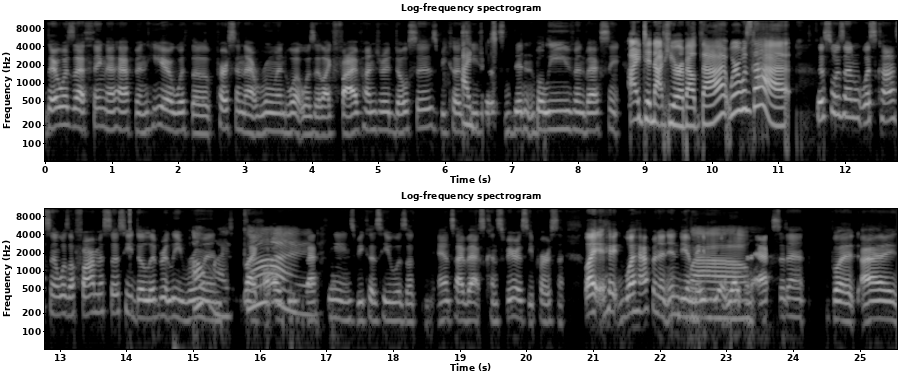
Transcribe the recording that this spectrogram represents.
there was that thing that happened here with the person that ruined what was it like 500 doses because I, he just didn't believe in vaccine. I did not hear about that. Where was that? This was in Wisconsin. It was a pharmacist. He deliberately oh ruined oh like all these vaccines because he was a anti-vax conspiracy person. Like, hey, what happened in India? Wow. Maybe it was an accident, but I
